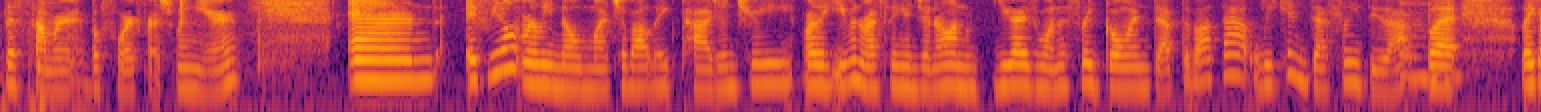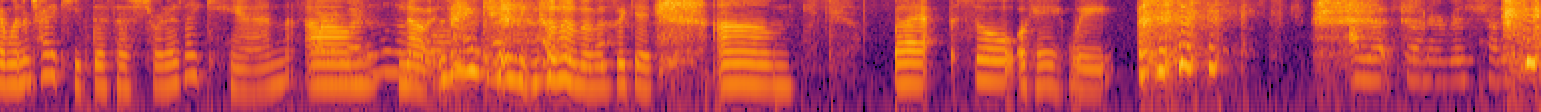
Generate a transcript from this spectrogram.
the summer before freshman year. And if you don't really know much about like pageantry or like even wrestling in general, and you guys want us to like go in depth about that, we can definitely do that. Mm-hmm. But like I'm gonna try to keep this as short as I can. Sorry, um, no, it's okay. no, no, no, it's okay. Um, but so okay, wait. I got so nervous trying to.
